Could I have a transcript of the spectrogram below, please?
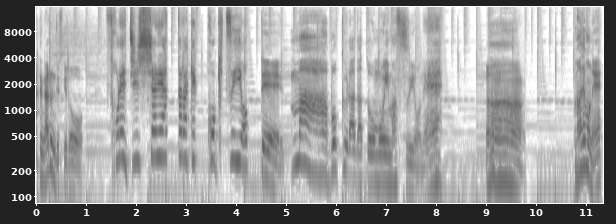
ーってなるんですけどそれ実写でやったら結構きついよってまあ僕らだと思いますよね。うん。まあでもね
